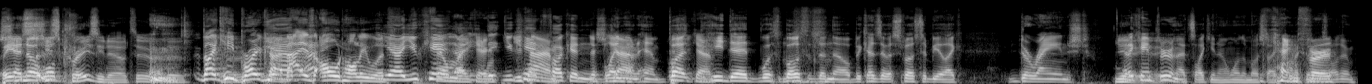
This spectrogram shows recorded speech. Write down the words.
But yeah, no, she's well, crazy now too. The- Like he broke her. Yeah, that is I- old Hollywood. Yeah, you can't. uh, filmmaking. you, can't can. fucking Yes, you blame it can. on him. But you can. he did with both of them though, because it was supposed to be like deranged. Yeah, and it came yeah, through, yeah. and that's like you know one of the most iconic came things of all through. time.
